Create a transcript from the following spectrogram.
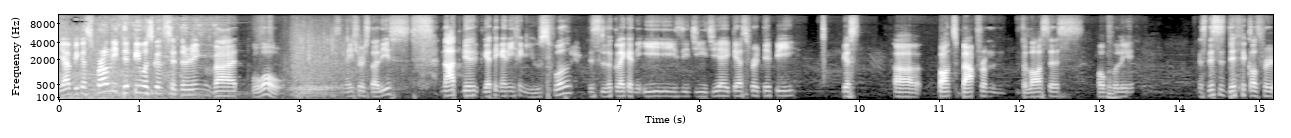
Yeah, because probably Dippy was considering that. Whoa, nature studies not get, getting anything useful. This looked like an easy GG, I guess, for Dippy. Just uh, bounce back from the losses, hopefully. Because this is difficult for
